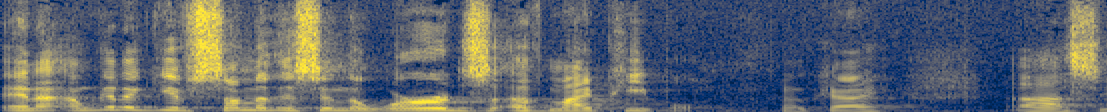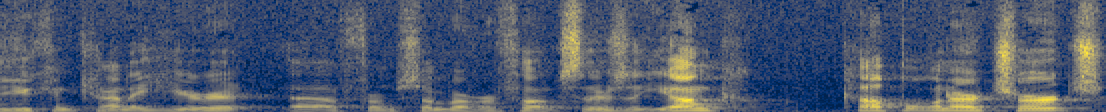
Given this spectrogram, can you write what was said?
And I'm going to give some of this in the words of my people, okay? Uh, so you can kind of hear it uh, from some of our folks. There's a young couple in our church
